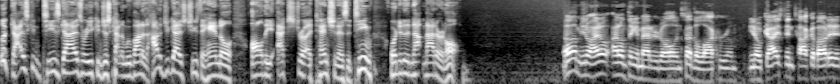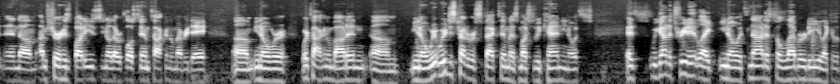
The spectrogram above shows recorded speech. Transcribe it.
look guys can tease guys or you can just kind of move on how did you guys choose to handle all the extra attention as a team or did it not matter at all? Um, you know, I don't I don't think it mattered at all inside the locker room. You know, guys didn't talk about it, and um, I'm sure his buddies, you know, that were close to him, talking to him every day. Um, you know, we're we're talking about it, and um, you know, we we just try to respect him as much as we can. You know, it's it's we got to treat it like you know, it's not a celebrity like a,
